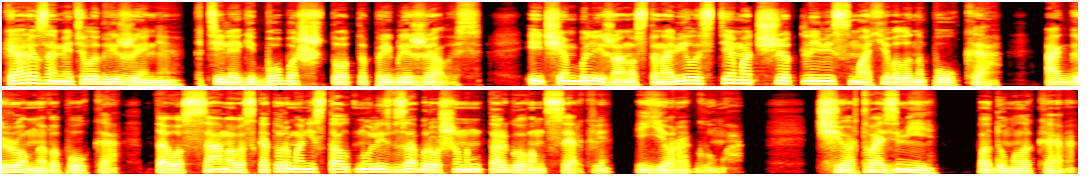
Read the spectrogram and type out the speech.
Кара заметила движение. К телеге Боба что-то приближалось. И чем ближе оно становилось, тем отчетливее смахивало на паука. Огромного паука, того самого, с которым они столкнулись в заброшенном торговом церкви Йорагума. «Черт возьми!» — подумала Кара.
